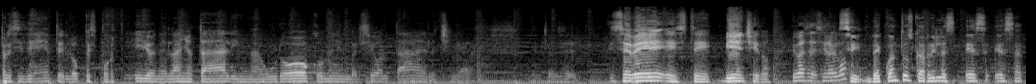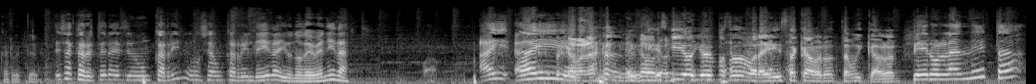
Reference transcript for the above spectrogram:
presidente López Portillo en el año tal inauguró con una inversión tal, la chingada. Entonces, y se ve este bien chido. ¿Ibas a decir algo? Sí, ¿de cuántos carriles es esa carretera? Esa carretera es de un carril, o sea, un carril de ida y uno de venida. Hay, hay, es que yo, yo he pasado por ahí, está cabrón, está muy cabrón. pero la neta,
